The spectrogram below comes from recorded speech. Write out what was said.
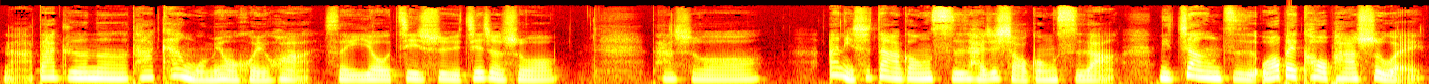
那大哥呢？他看我没有回话，所以又继续接着说：“他说，啊，你是大公司还是小公司啊？你这样子，我要被扣趴数诶。”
